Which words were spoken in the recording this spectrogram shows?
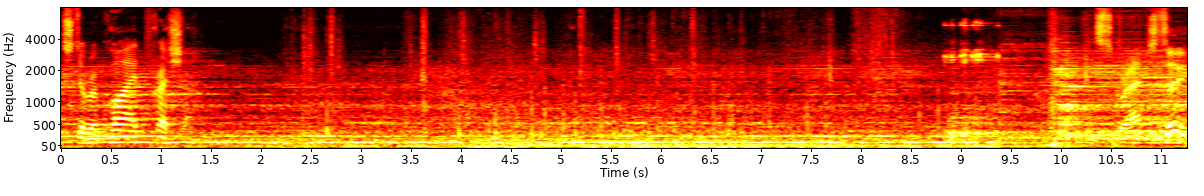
Match the required pressure. Scratch too.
